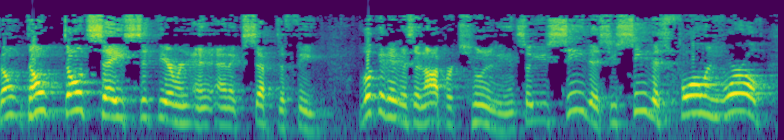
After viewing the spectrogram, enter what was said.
Don't, don't, don't say, sit there and, and, and accept defeat. Look at it as an opportunity. And so you see this. You see this fallen world.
